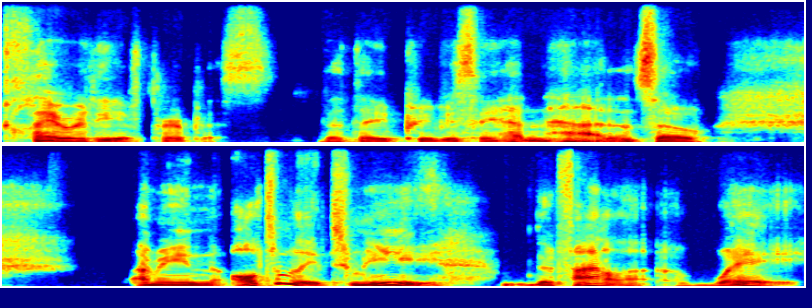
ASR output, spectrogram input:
clarity of purpose that they previously hadn't had. And so, I mean, ultimately, to me, the final way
